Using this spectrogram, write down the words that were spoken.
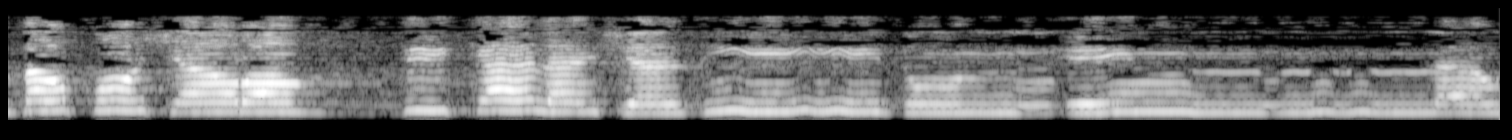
بطش ربك لشديد إنه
